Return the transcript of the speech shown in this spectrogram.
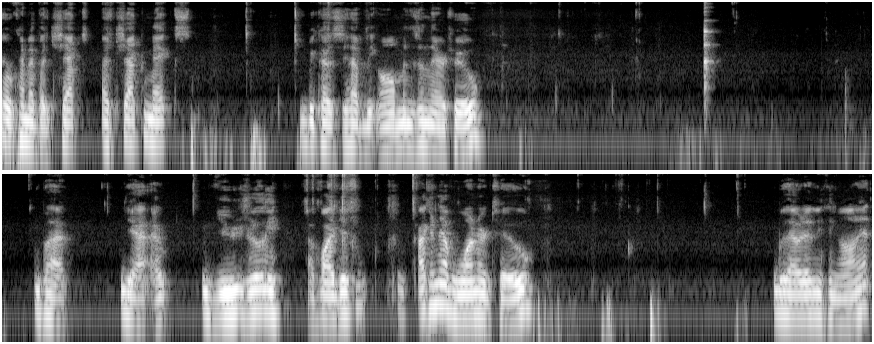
or kind of a Chex a Chex mix because you have the almonds in there too. But yeah, usually if I just I can have one or two without anything on it.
